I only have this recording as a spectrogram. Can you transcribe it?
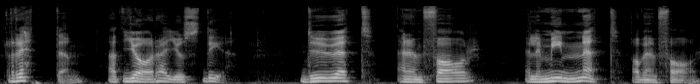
rätten att göra just det. Duet är en far, eller minnet av en far,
